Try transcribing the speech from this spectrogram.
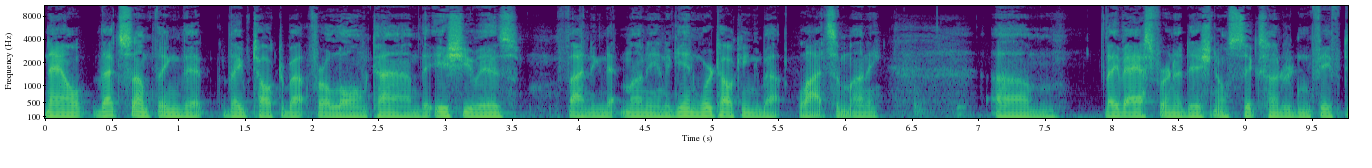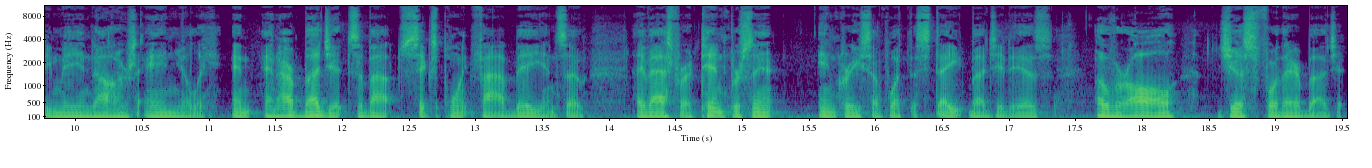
Now, that's something that they've talked about for a long time. The issue is finding that money, and again, we're talking about lots of money. Um, they've asked for an additional $650 million annually, and, and our budget's about 6.5 billion. So they've asked for a 10% increase of what the state budget is overall just for their budget.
